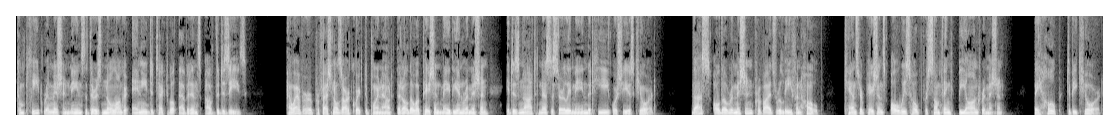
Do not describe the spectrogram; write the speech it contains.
Complete remission means that there is no longer any detectable evidence of the disease. However, professionals are quick to point out that although a patient may be in remission, it does not necessarily mean that he or she is cured. Thus, although remission provides relief and hope, cancer patients always hope for something beyond remission. They hope to be cured.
